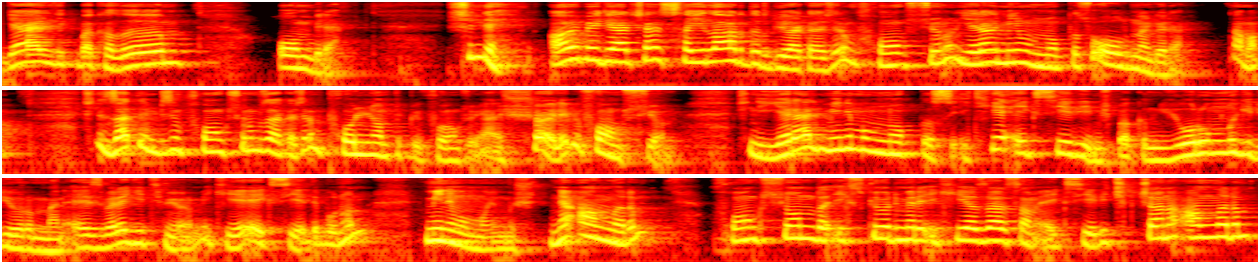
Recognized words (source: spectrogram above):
Geldik bakalım 11'e. Şimdi A ve B gerçel sayılardır diyor arkadaşlarım. Fonksiyonun yerel minimum noktası olduğuna göre. Tamam. Şimdi zaten bizim fonksiyonumuz arkadaşlarım polinom tipi bir fonksiyon. Yani şöyle bir fonksiyon. Şimdi yerel minimum noktası 2'ye eksi 7'ymiş. Bakın yorumlu gidiyorum ben. Ezbere gitmiyorum. 2'ye eksi 7 bunun minimumuymuş. Ne anlarım? Fonksiyonda x gördüğüm yere 2 yazarsam eksi 7 çıkacağını anlarım.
